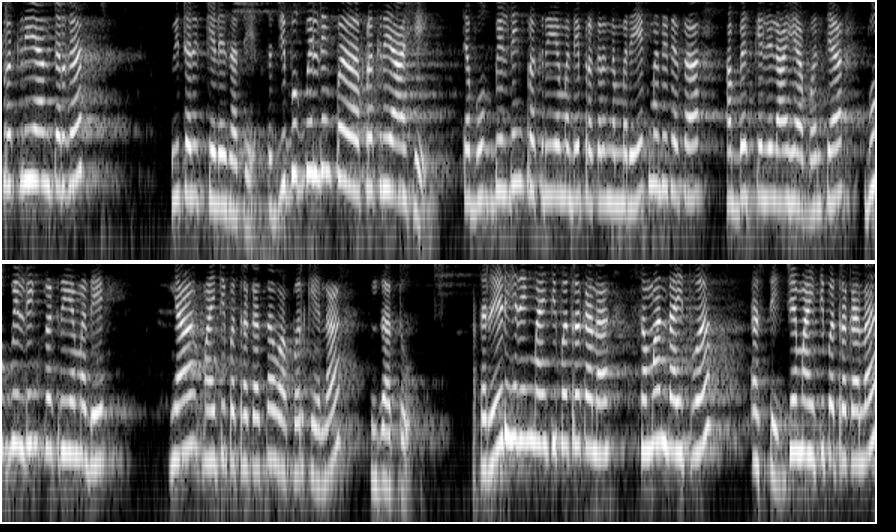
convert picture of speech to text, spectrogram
प्रक्रियेअंतर्गत वितरित केले जाते. तर जी बुक बिल्डिंग प प्रक्रिया आहे त्या बुक बिल्डिंग प्रक्रियेमध्ये प्रकरण नंबर एकमध्ये त्याचा अभ्यास केलेला आहे आपण. त्या बुक बिल्डिंग प्रक्रियेमध्ये ह्या माहितीपत्रकाचा वापर केला जातो. आता रेड हिअरिंग माहितीपत्रकाला समान दायित्व असते जे माहितीपत्रकाला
